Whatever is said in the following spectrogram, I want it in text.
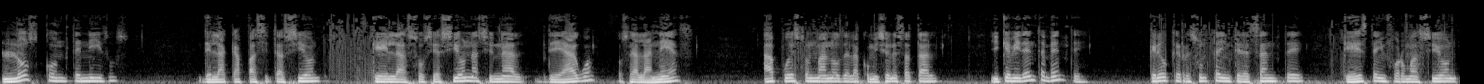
los contenidos de la capacitación que la Asociación Nacional de Agua, o sea, la NEAS, ha puesto en manos de la Comisión Estatal y que evidentemente creo que resulta interesante que esta información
